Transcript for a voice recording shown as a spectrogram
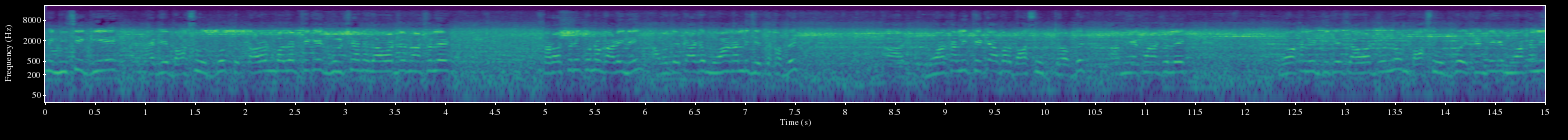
আমি নিচে গিয়ে আগে বাসে উঠবো, তো কারণ বাজার থেকে গুলশানে যাওয়ার জন্য আসলে সরাসরি কোনো গাড়ি নেই। আমাদেরকে আগে মহাখালী যেতে হবে। আর মহাখালী থেকে আবার বাসে উঠতে হবে। আমি এখন আসলে মহাখালীর দিকে যাওয়ার জন্য বাসে উঠবো। এখান থেকে মহাখালী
